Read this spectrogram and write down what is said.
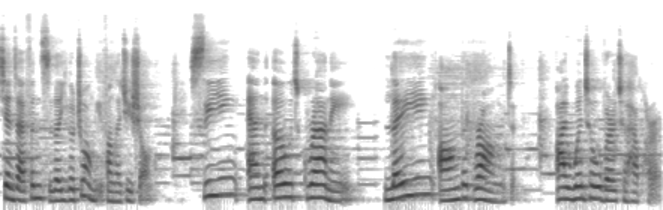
现在分词的一个状语放在句首。Seeing an old granny laying on the ground, I went over to help her.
